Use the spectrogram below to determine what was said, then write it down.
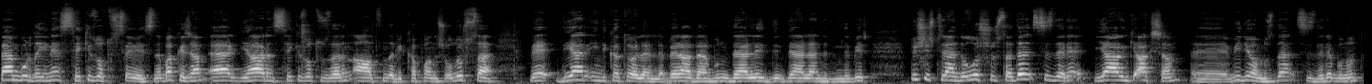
ben burada yine 8.30 seviyesine bakacağım. Eğer yarın 8.30'ların altında bir kapanış olursa ve diğer indikatörlerle beraber bunu değerlendirdiğimde bir düşüş trendi oluşursa da sizlere yarınki akşam e, videomuzda sizlere bunun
